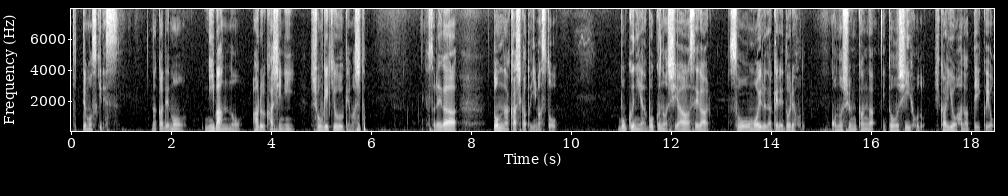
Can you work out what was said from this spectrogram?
とっても好きです。中でも2番のある歌詞に衝撃を受けました。それがどんな歌詞かと言いますと、僕には僕の幸せがある。そう思えるだけでどれほど、この瞬間が愛おしいほど光を放っていくよ。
